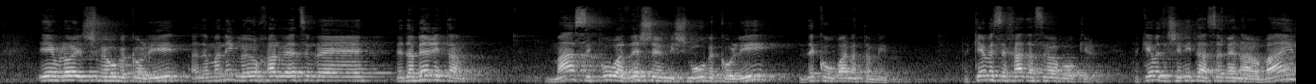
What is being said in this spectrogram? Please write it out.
אם לא ישמעו בקולי, אז המנהיג לא יוכל בעצם לדבר איתם. מה הסיפור הזה שהם ישמעו בקולי? זה קורבן התמיד. את הכבש אחד תעשה בבוקר, את הכבש השני תעשה בין הערביים,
